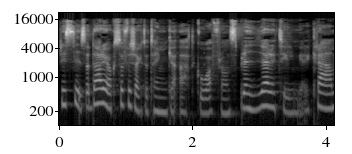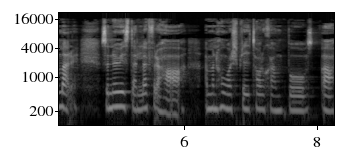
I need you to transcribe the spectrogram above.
Precis, och där har jag också försökt att tänka att gå från sprayer till mer krämer. Så nu istället för att ha ja, men hårspray, torrschampo, ja,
